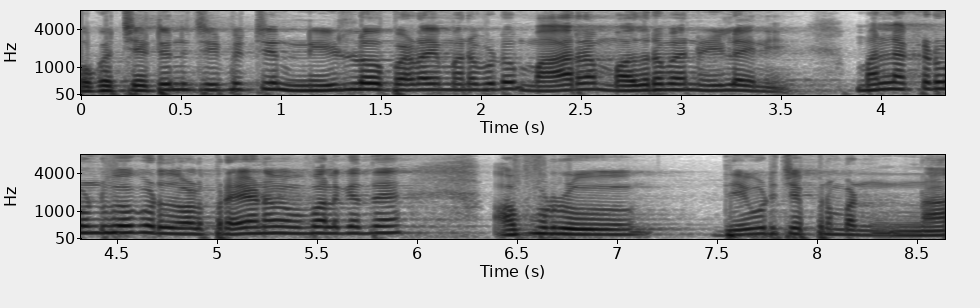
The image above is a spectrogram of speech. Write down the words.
ఒక చెట్టుని చూపించి నీళ్ళలో పడాయమన్నప్పుడు మార మధురమైన నీళ్ళని మళ్ళీ అక్కడ ఉండిపోకూడదు. వాళ్ళ ప్రయాణం ఇవ్వాలి కదా. అప్పుడు దేవుడు చెప్పిన నా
